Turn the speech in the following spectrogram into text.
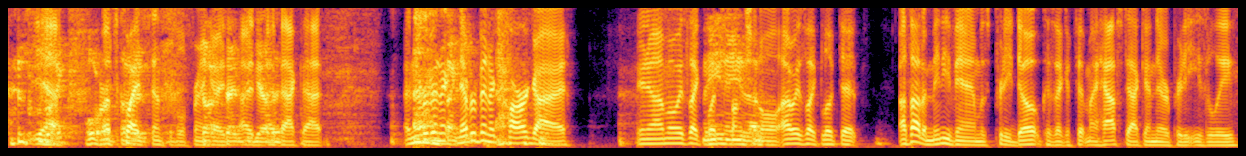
it's yeah. like four. That's quite sensible, Frank. I, I, I back that. I've never been a, never you. been a car guy. You know, I'm always like, what's functional? I always like looked at. I thought a minivan was pretty dope because I could fit my half stack in there pretty easily.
